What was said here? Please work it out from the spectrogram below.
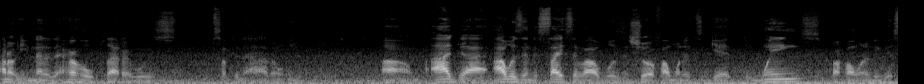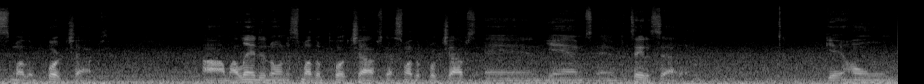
I don't eat none of that. Her whole platter was something that I don't eat. Um, I got, I was indecisive. I wasn't sure if I wanted to get the wings or if I wanted to get smothered pork chops. Um, I landed on the smothered pork chops, got smothered pork chops and yams and potato salad. Get home,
